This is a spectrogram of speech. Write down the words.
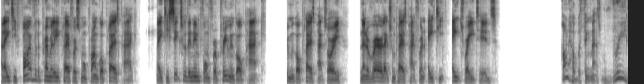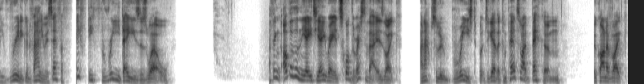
An 85 with a Premier League player for a small Prime Gold players pack. An 86 with an Inform for a Premium Gold pack. Premium Gold players pack, sorry. And then a rare Electrum players pack for an 88 rated can't help but think that's really, really good value. It's there for 53 days as well. I think other than the 88 rated squad, the rest of that is like an absolute breeze to put together compared to like Beckham, who kind of like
